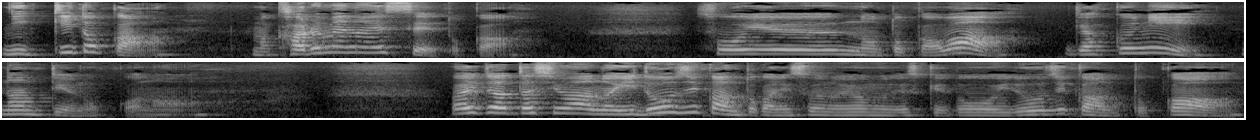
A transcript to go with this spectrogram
日記とか、まあ、軽めのエッセイとかそういうのとかは逆に何て言うのかな。割と私はあの移動時間とかにそういうの読むんですけど移動時間とか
